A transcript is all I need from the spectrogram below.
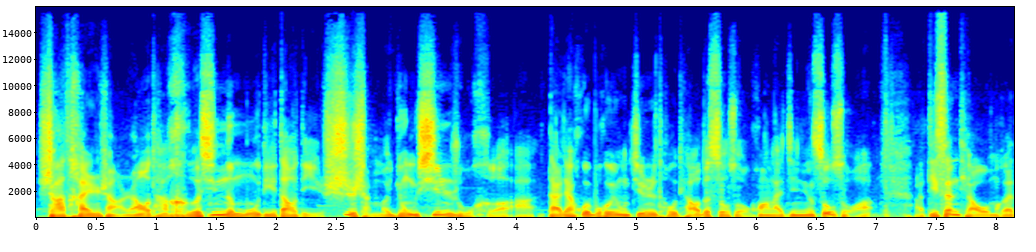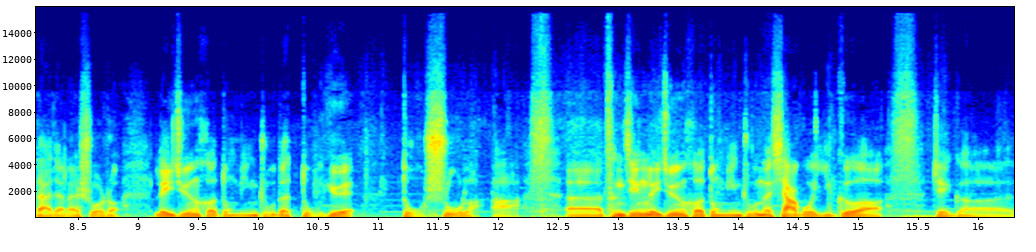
沙滩上，然后它核心的目的到底是什么？用心如何啊？大家会不会用今日头条的搜索框来进行搜索啊？第三条，我们和大家来说说雷军和董明珠的赌约赌输了啊！呃，曾经雷军和董明珠呢下过一个这个。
